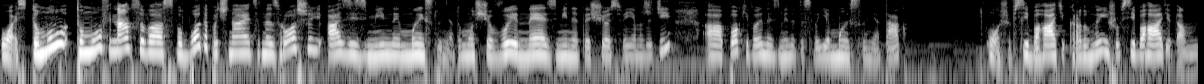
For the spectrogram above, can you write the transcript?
Ось тому, тому фінансова свобода починається не з грошей, а зі зміни мислення, тому що ви не зміните щось в своєму житті, а поки ви не зміните своє мислення, так. О, що всі багаті крадуни, що всі багаті там,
